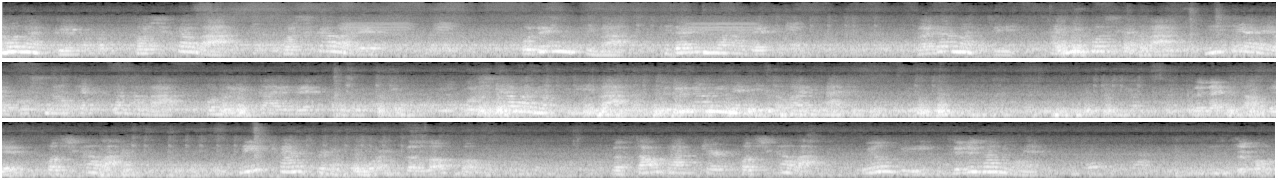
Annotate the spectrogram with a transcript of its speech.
もなく星川、星川です。お出口は左側です。和田町、上星川、西谷へお越しのお客様はお乗り換えです。星川の次は鶴ヶ峰に停まります。The next stop is 星川。Please transfer for the local. The song after 星川 will be 鶴ヶ峰。通行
